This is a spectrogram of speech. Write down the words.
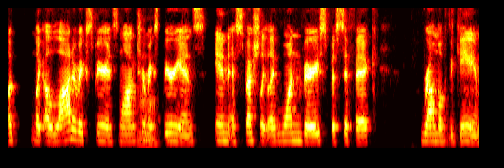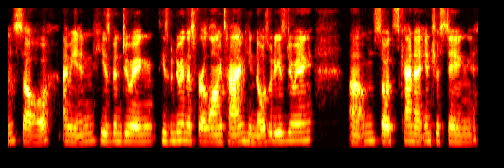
a like a lot of experience, long term Mhm. experience in especially like one very specific realm of the game. So I mean, he's been doing he's been doing this for a long time. He knows what he's doing. Um, so it's kind of interesting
